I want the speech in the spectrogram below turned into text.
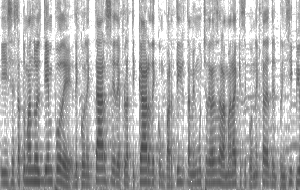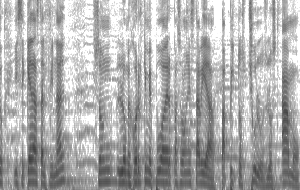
y se está tomando el tiempo de, de conectarse, de platicar, de compartir. También muchas gracias a la Mara que se conecta desde el principio y se queda hasta el final. Son lo mejor que me pudo haber pasado en esta vida. Papitos chulos, los amo.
